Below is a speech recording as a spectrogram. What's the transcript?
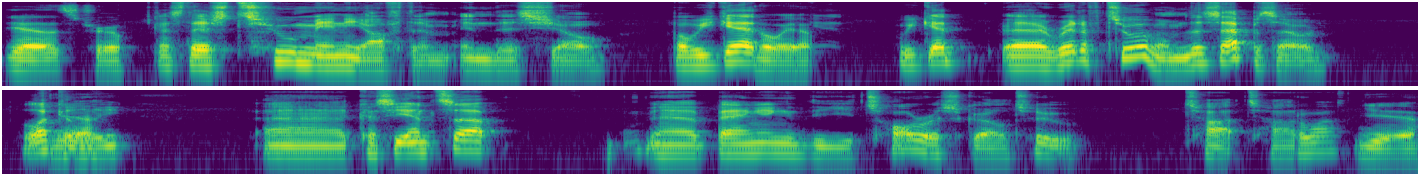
yeah, that's true. because there's too many of them in this show. But we get Oh yeah. we get uh, rid of two of them this episode, luckily, because he ends up uh, banging the Taurus girl too, Ta- Tarwa, Yeah.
